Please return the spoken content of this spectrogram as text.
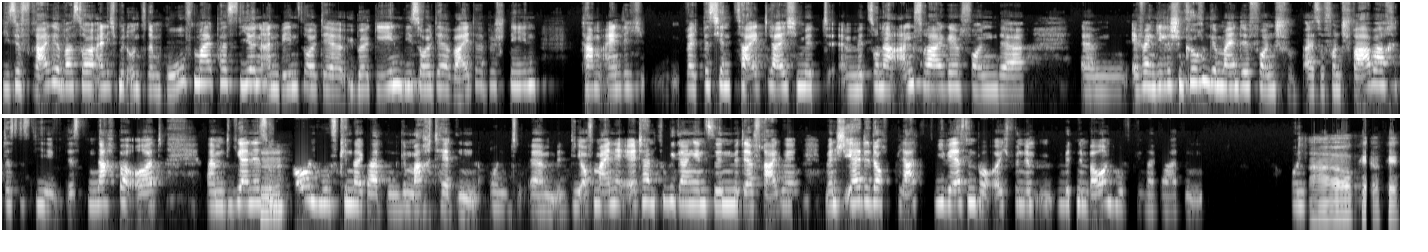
diese Frage, was soll eigentlich mit unserem Hof mal passieren, an wen soll der übergehen, wie soll der weiter bestehen, kam eigentlich vielleicht ein bisschen zeitgleich mit, mit so einer Anfrage von der ähm, evangelischen Kirchengemeinde von, also von Schwabach, das ist die, das ist ein Nachbarort, ähm, die gerne so einen mhm. Bauernhof-Kindergarten gemacht hätten und ähm, die auf meine Eltern zugegangen sind mit der Frage, Mensch, ihr hättet doch Platz, wie wäre es denn bei euch für eine, mit einem Bauernhof-Kindergarten? Und ah, okay, okay.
